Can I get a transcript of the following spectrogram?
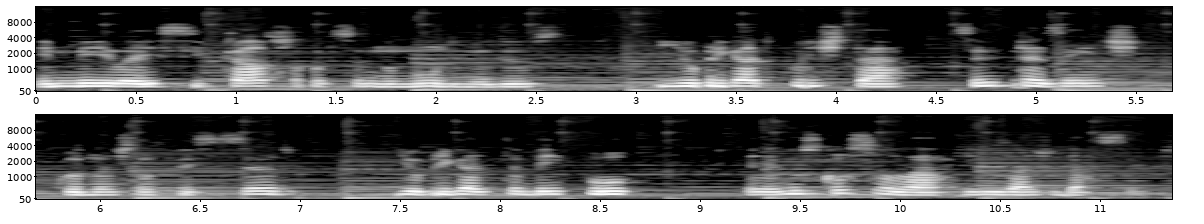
em meio a esse caos acontecendo no mundo, meu Deus. E obrigado por estar sempre presente quando nós estamos precisando. E obrigado também por é, nos consolar e nos ajudar sempre.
